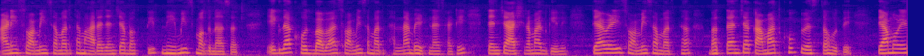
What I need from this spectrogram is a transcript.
आणि स्वामी समर्थ महाराजांच्या भक्तीत नेहमीच मग्न असत. एकदा खोत बाबा स्वामी समर्थांना भेटण्यासाठी त्यांच्या आश्रमात गेले. त्यावेळी स्वामी समर्थ भक्तांच्या कामात खूप व्यस्त होते. त्यामुळे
